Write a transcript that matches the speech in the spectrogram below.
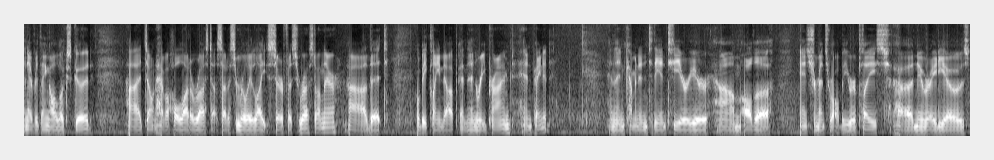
and everything all looks good. I uh, don't have a whole lot of rust outside of some really light surface rust on there uh, that will be cleaned up and then reprimed and painted. And then coming into the interior, um, all the instruments will all be replaced, uh, new radios,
